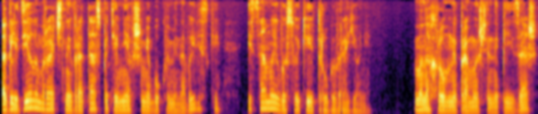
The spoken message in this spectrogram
оглядела мрачные врата с потемневшими буквами на вывеске и самые высокие трубы в районе. Монохромный промышленный пейзаж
